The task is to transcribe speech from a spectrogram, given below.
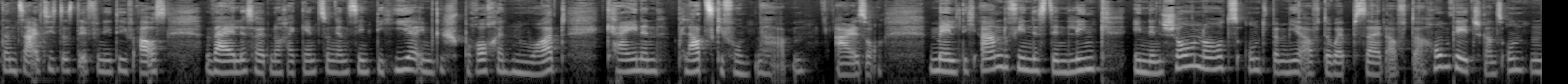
dann zahlt sich das definitiv aus, weil es halt noch Ergänzungen sind, die hier im gesprochenen Wort keinen Platz gefunden haben. Also, melde dich an, du findest den Link in den Show Notes und bei mir auf der Website auf der Homepage ganz unten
